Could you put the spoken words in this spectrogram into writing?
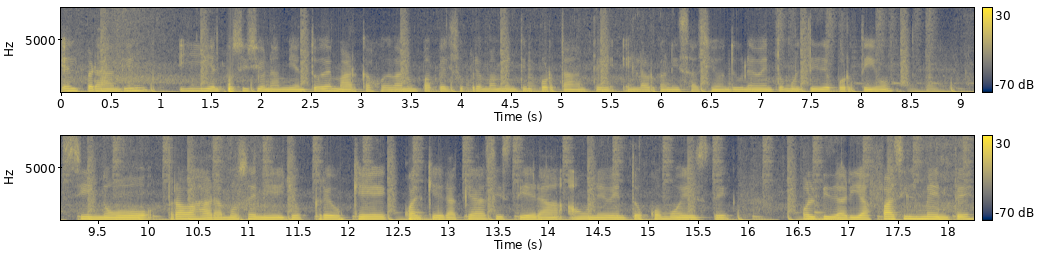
el branding y el posicionamiento de marca juegan un papel supremamente importante en la organización de un evento multideportivo. si no trabajáramos en ello, creo que cualquiera que asistiera a un evento como este olvidaría fácilmente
